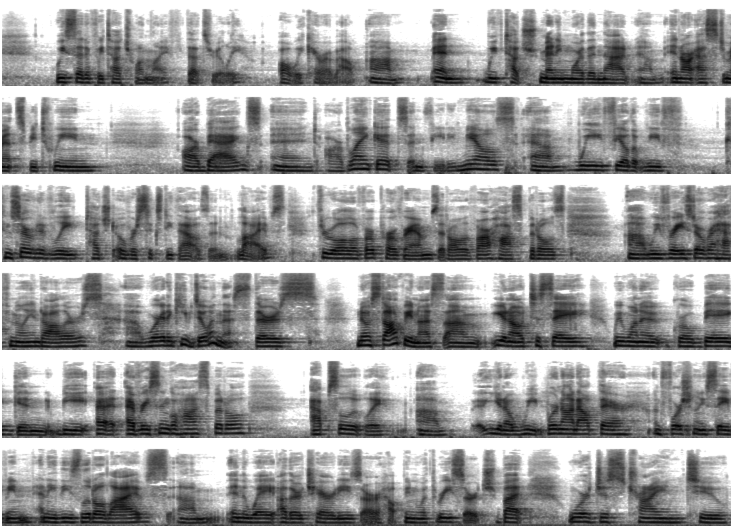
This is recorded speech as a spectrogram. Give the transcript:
we said if we touch one life, that's really all we care about. Um, and we've touched many more than that um, in our estimates between our bags and our blankets and feeding meals. Um, we feel that we've conservatively touched over 60,000 lives through all of our programs at all of our hospitals. Uh, we've raised over half a million dollars. Uh, we're going to keep doing this. There's no stopping us. Um, you know, to say we want to grow big and be at every single hospital, absolutely. Um, you know, we, we're not out there, unfortunately, saving any of these little lives um, in the way other charities are helping with research, but we're just trying to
